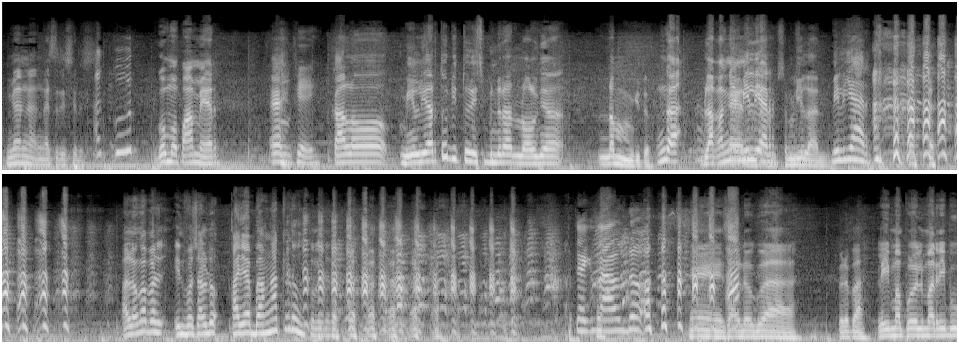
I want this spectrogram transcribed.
Enggak enggak enggak serius serius. Aku. Gue mau pamer. Eh, Oke. kalau miliar tuh ditulis beneran nolnya 6 gitu. Enggak, belakangnya Eh, miliar. enam, sembilan. Miliar. Halo enggak pas info saldo kaya banget lu tulisannya. Cek saldo. Nih saldo gua Berapa? 55 ribu.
